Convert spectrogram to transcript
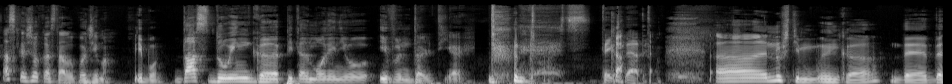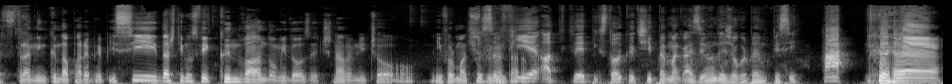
Las că joc asta lui Kojima. E bun. Thus doing uh, Peter Molyneux even dirtier. Take God that. Uh, nu știm încă de Death Stranding când apare pe PC, dar știm că o să fie cândva în 2020. Nu avem nicio informație Și o să suplimentară. fie atât pe Epic Store cât și pe magazinul de jocuri pentru PC. Ha!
